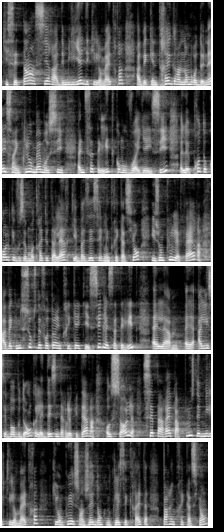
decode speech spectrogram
qui s'étend sur des milliers de kilomètres avec un très grand nombre de données. Ça inclut même aussi un satellite, comme vous voyez ici. Le protocole que vous ai montré tout à l'heure, qui est basé sur l'intrication, ils ont pu le faire avec une source de photos intriquées qui est sur les satellites. Elle, euh, Alice et Bob, donc, les deux interlocuteurs au sol, séparés par plus de 1000 kilomètres, qui ont pu échanger donc une clé secrète par intrication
